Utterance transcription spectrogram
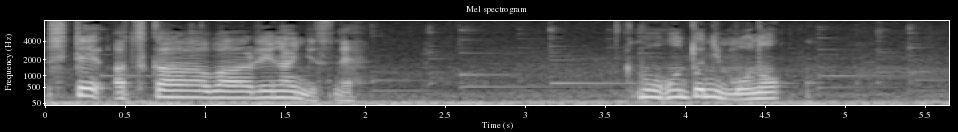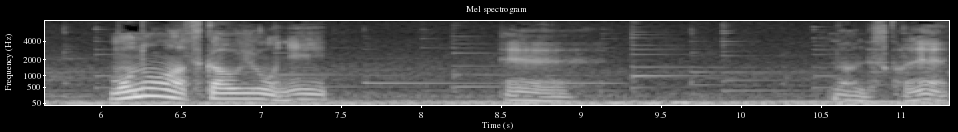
して扱われないんですね。もう本当に物。物を扱うようにえー、なんですかね。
